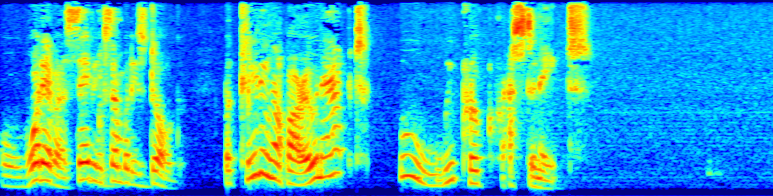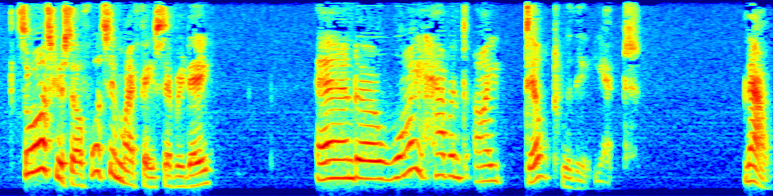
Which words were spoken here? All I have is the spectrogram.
or whatever, saving somebody's dog. But cleaning up our own act, Ooh, we procrastinate. So ask yourself, what's in my face every day? And uh, why haven't I dealt with it yet? Now,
